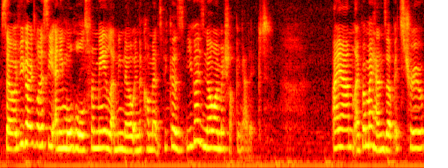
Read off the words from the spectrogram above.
So if you guys want to see any more hauls from me, let me know in the comments because you guys know I'm a shopping addict. I am. I put my hands up. It's true.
